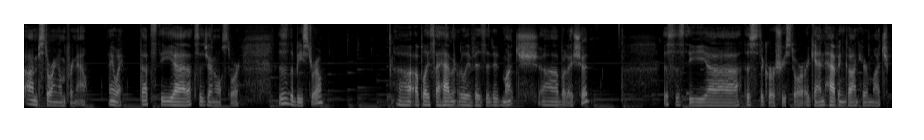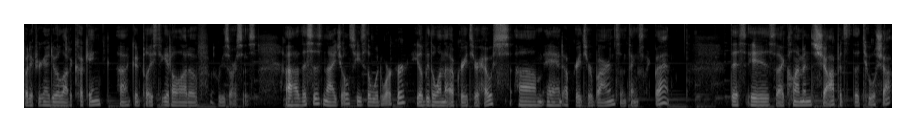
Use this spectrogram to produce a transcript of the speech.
I'm storing them for now. Anyway, that's the uh, that's the general store. This is the bistro, uh, a place I haven't really visited much, uh, but I should. This is the uh, this is the grocery store. Again, haven't gone here much, but if you're going to do a lot of cooking, uh, good place to get a lot of resources. Uh, this is Nigel's. He's the woodworker. He'll be the one that upgrades your house um, and upgrades your barns and things like that. This is uh, Clement's shop. It's the tool shop.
